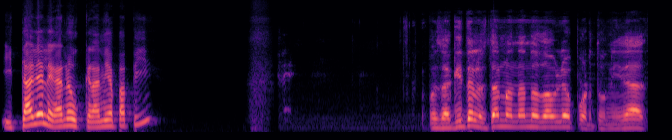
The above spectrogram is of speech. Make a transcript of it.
¿Italia le gana a Ucrania, papi? Pues aquí te lo están mandando doble oportunidad.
